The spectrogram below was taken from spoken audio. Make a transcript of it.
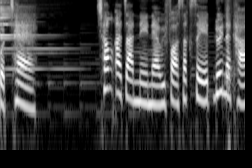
กดแชร์ ช่องอาจารย์เนแนวิฟอร์ซักเซสด้วยนะคะ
